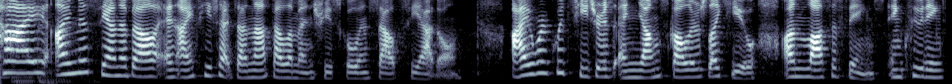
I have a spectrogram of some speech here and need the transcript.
Hi, I'm Miss Annabelle and I teach at Dunlap Elementary School in South Seattle. I work with teachers and young scholars like you on lots of things, including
